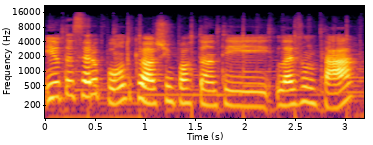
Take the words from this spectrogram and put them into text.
E o terceiro ponto que eu acho importante levantar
